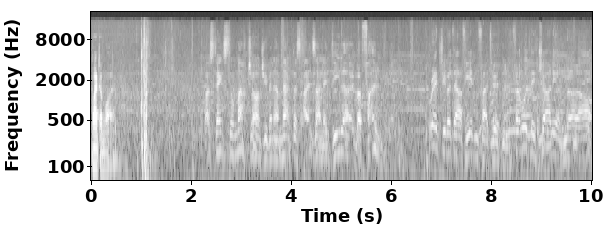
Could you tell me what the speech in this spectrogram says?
Warte mal. Was denkst du, macht Georgie, wenn er merkt, dass all seine Dealer überfallen werden? Richie wird er auf jeden Fall töten. Vermutlich Charlie und Merle auch.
